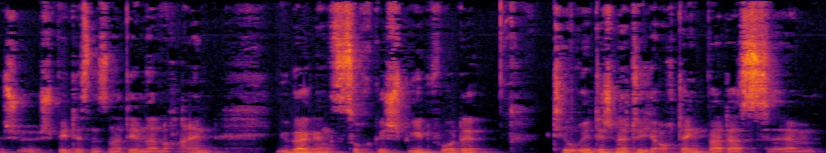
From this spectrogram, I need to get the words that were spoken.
spätestens nachdem dann noch ein Übergangszug gespielt wurde. Theoretisch natürlich auch denkbar, dass ähm,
